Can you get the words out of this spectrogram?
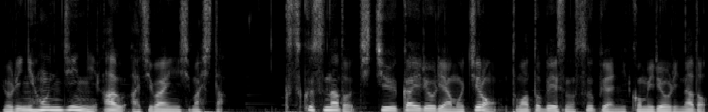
より日本人に合う味わいにしました。クスクスなど地中海料理はもちろん、トマトベースのスープや煮込み料理など、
